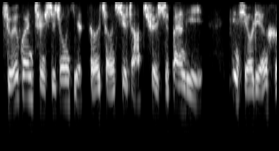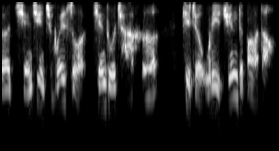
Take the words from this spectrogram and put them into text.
指挥官陈时中也责成市长确实办理，并且由联合前进指挥所监督查核。记者吴立军的报道。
